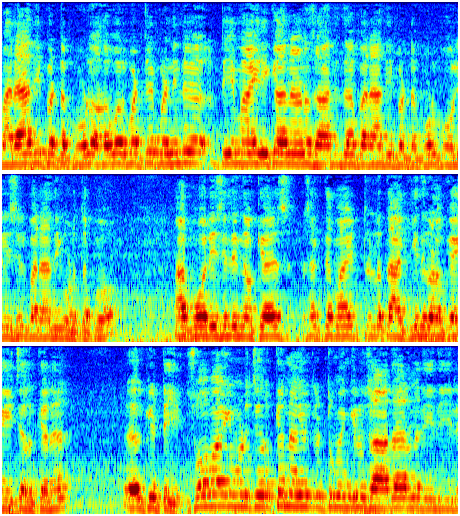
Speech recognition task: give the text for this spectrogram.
പരാതിപ്പെട്ടപ്പോൾ അഥവാ ഒരു പക്ഷേ പെണ്ണിന്റെ ടീമായിരിക്കാനാണ് സാധ്യത പരാതിപ്പെട്ടപ്പോൾ പോലീസിൽ പരാതി കൊടുത്തപ്പോൾ ആ പോലീസിൽ നിന്നൊക്കെ ശക്തമായിട്ടുള്ള താക്കീതുകളൊക്കെ ഈ ചെറുക്കന് കിട്ടി. സ്വാഭാവികമായിട്ട് ചെറുക്കൻ അങ്ങനെ കിട്ടുമെങ്കിലും സാധാരണ രീതിയിൽ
